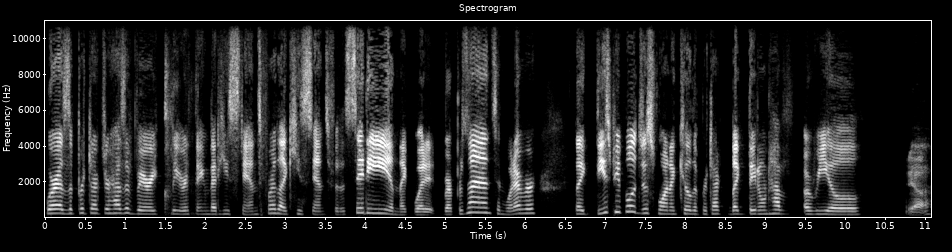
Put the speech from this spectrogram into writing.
whereas the protector has a very clear thing that he stands for, like he stands for the city and like what it represents and whatever. Like these people just want to kill the protector. Like they don't have a real Yeah.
